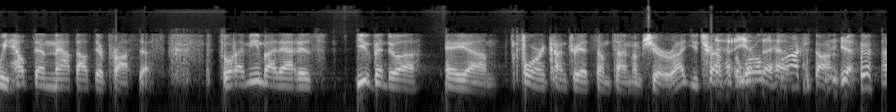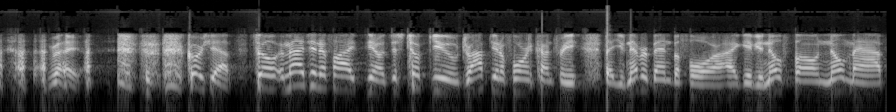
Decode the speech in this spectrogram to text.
we help them map out their process. So what I mean by that is you've been to a a um, foreign country at some time, I'm sure, right? You travel the Yes, world rock star. Yeah. Right. of course you have. So imagine if I, you know, just took you, dropped you in a foreign country that you've never been before. I gave you no phone, no map.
